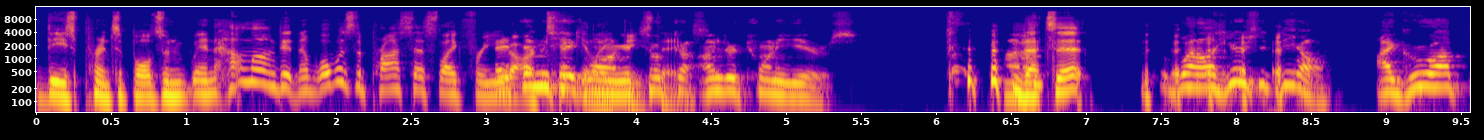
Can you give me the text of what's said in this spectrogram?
these principles and, and how long did what was the process like for you It to didn't take articulate long. It took things? under 20 years. Um, That's it. well, here's the deal. I grew up,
